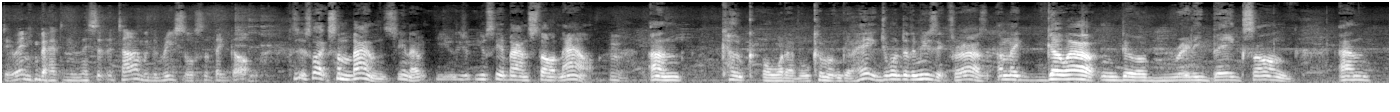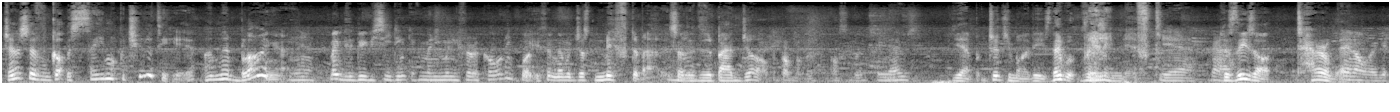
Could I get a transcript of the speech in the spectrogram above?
do any better than this at the time with the resource that they got. Because it's like some bands, you know, you, you- you'll see a band start now, Hmm. and Coke or whatever will come up and go, hey, do you want to do the music for ours? And they go out and do a really big song. And Genesis have got the same opportunity here, and they're blowing it. Yeah. Maybe the BBC didn't give them any money for recording. What, you think they were just miffed about it, so Hmm. they did a bad job? Probably, possibly. Who knows? Yeah, but judging by these, they were really miffed. Yeah. yeah. Because these are terrible. They're not very good.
